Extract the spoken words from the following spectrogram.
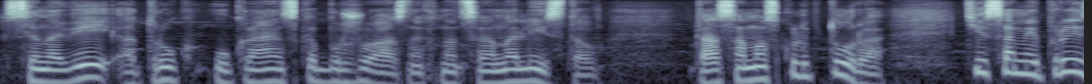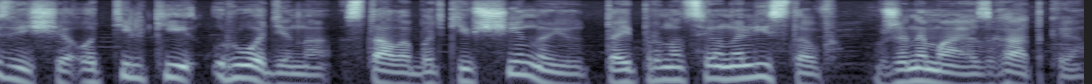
синовей от рук українсько-буржуазних націоналістів. Та сама скульптура. Ті самі прізвища, от тільки Родина стала батьківщиною, та й про націоналістів вже немає згадки.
